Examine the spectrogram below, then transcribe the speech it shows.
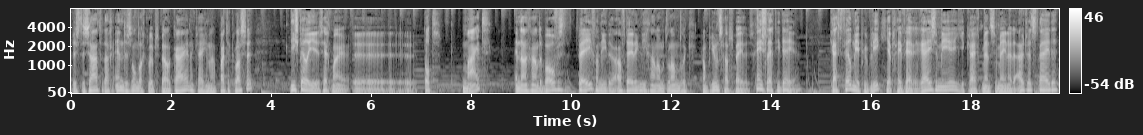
Dus de zaterdag en de zondagclubs bij elkaar. En dan krijg je een aparte klasse. Die speel je zeg maar eh, tot maart. En dan gaan de bovenste twee van iedere afdeling... die gaan om het landelijk kampioenschap spelen. Dat is geen slecht idee, hè? Je krijgt veel meer publiek. Je hebt geen verre reizen meer. Je krijgt mensen mee naar de uitwedstrijden.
